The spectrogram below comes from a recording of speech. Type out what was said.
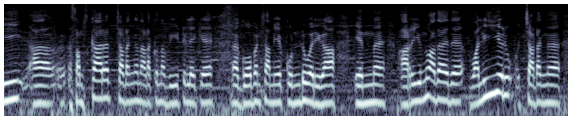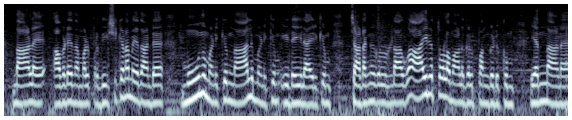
ഈ സംസ്കാര ചടങ്ങ് നടക്കുന്ന വീട്ടിലേക്ക് ഗോപൻ സ്വാമിയെ കൊണ്ടുവരിക എന്ന് അറിയുന്നു. അതായത് വലിയൊരു ചടങ്ങ് നാളെ അവിടെ നമ്മൾ പ്രതീക്ഷിക്കണം. ഏതാണ്ട് മൂന്ന് മണിക്കും നാല് മണിക്കും ഇടയിലായിരിക്കും ചടങ്ങുകൾ ഉണ്ടാകുക ആയിരത്തോളം ആളുകൾ പങ്കെടുക്കും എന്നാണ്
